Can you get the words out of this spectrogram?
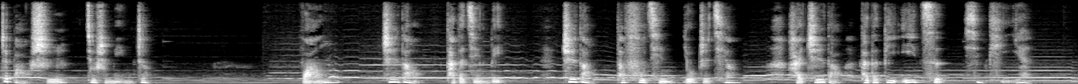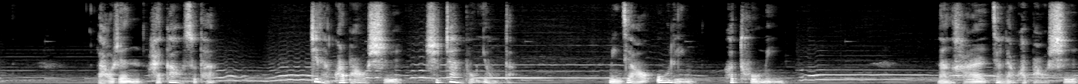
这宝石就是明证。王知道他的经历，知道他父亲有支枪，还知道他的第一次性体验。老人还告诉他，这两块宝石是占卜用的，名叫乌灵和图明。男孩将两块宝石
